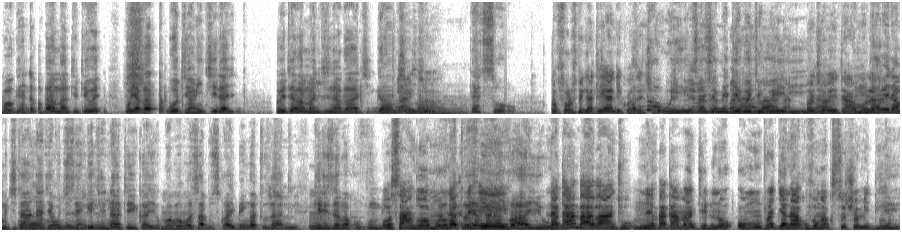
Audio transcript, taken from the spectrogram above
Bwogenda bagamba nti bw'oyaga- bw'otyonikira wetaba mazina gaki Gankima. thats all figure teyandikoze Nowe, social media bwetyo bweri omuntu abeera mu kitanda kye ku kisenge kinateekayo gwe bwoba osubscribinga to that kkiriza bakuvume osanga omuntu Bw'oba toyagala vaayo. nagamba abantu ne mbagamba nti nno omuntu ajja n'akuvuma ku social media. Eh,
